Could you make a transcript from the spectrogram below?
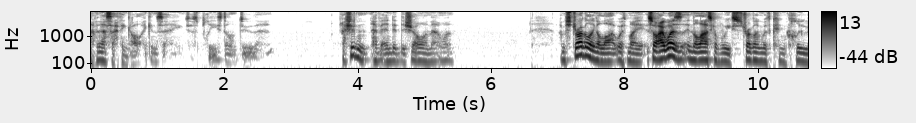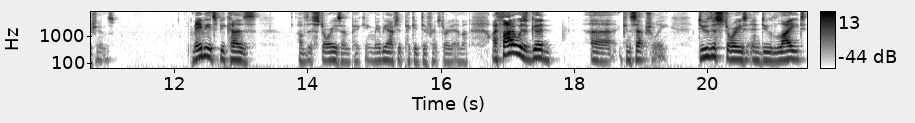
I mean, that's, I think, all I can say. Just please don't do that. I shouldn't have ended the show on that one. I'm struggling a lot with my. So I was in the last couple weeks struggling with conclusions. Maybe it's because of the stories I'm picking. Maybe I have to pick a different story to end on. I thought it was good uh, conceptually. Do the stories and do light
